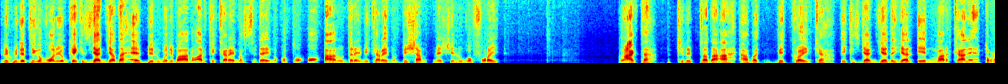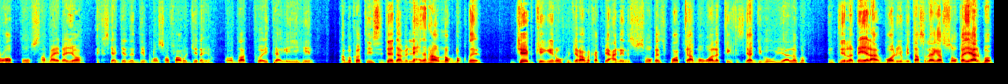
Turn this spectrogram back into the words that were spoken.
Liquiditiga volumka kisjaanjyada ee bil weliba aanu arki karayno siday noqoto oo aanu dareemi karayno bishan meeshii lagu furay. Lacagta kribtada ah ama bitcoynka exjanjyada yaal in mar kale roob uu samaynayo exjanjyada dib loo soo faarujinayo oo dadku ay taagan yihiin. Ama kontii sideed ama lixdan ha u noqnoqdee jeebkayga inuu ku jiraaba ka fiican in suuqa sportka ama waladka exjanjiga uu yaalabo. Intii la dhihi laha volume intaas leega suuqa yaalbo.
